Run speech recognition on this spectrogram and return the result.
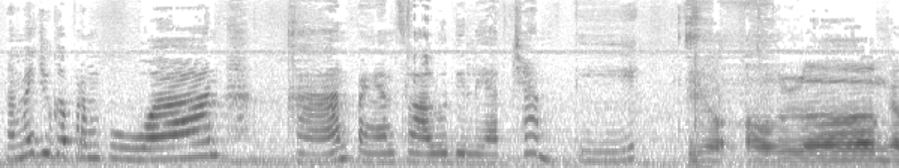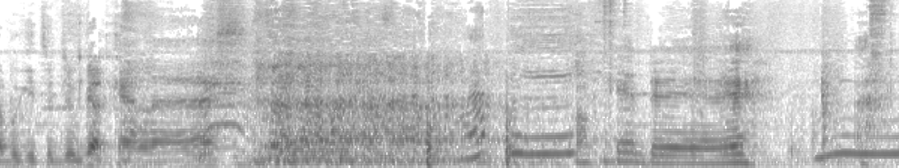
Namanya juga perempuan, kan pengen selalu dilihat cantik. Ya Allah, nggak begitu juga, Keles. Mati. Oke deh. Hmm.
